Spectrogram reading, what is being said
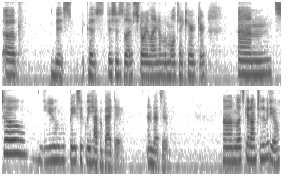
of this because this is the storyline of a multi-character. Um, so you basically have a bad day, and that's it. Um, let's get on to the video.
